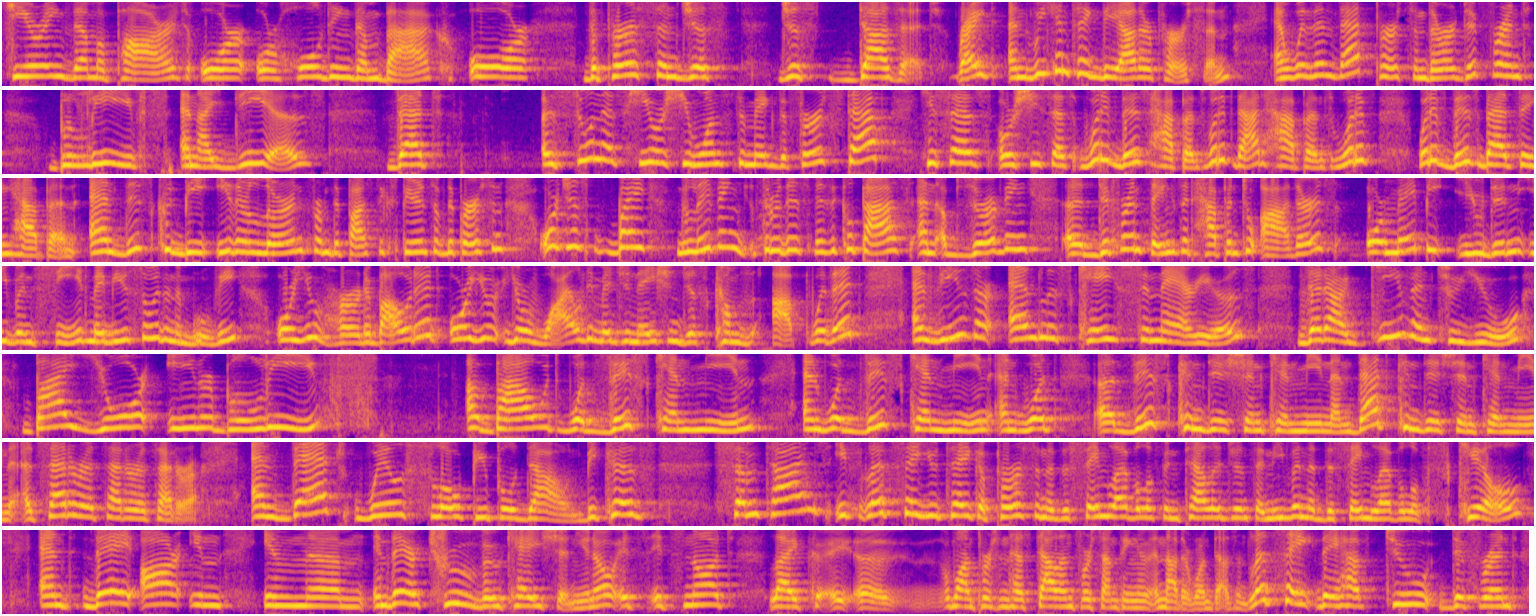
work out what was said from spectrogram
tearing them apart or or holding them back or the person just just does it, right? And we can take the other person, and within that person, there are different beliefs and ideas that as soon as he or she wants to make the first step he says or she says what if this happens? What if that happens? What if what if this bad thing happened? And this could be either learned from the past experience of the person or just by living through this physical path and observing uh, different things that happen to others or maybe you didn't even see it. Maybe you saw it in a movie or you heard about it or your, your wild imagination just comes up with it. And these are endless case scenarios that are given to you by your inner beliefs about what this can mean and what this can mean and what uh, this condition can mean and that condition can mean etc etc etc and that will slow people down because Sometimes, if let's say you take a person at the same level of intelligence and even at the same level of skill, and they are in in um, in their true vocation, you know, it's it's not like. Uh, one person has talent for something and another one doesn't. Let's say they have two different,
